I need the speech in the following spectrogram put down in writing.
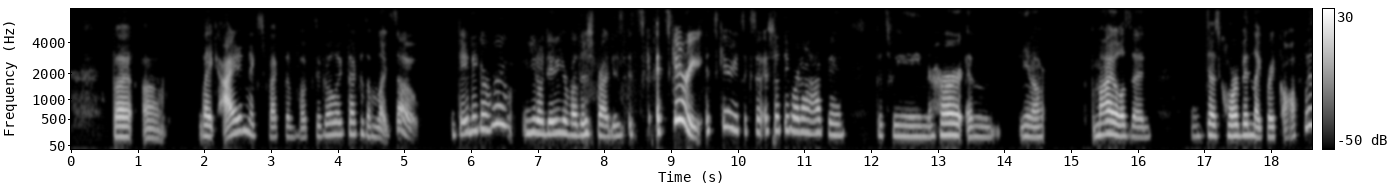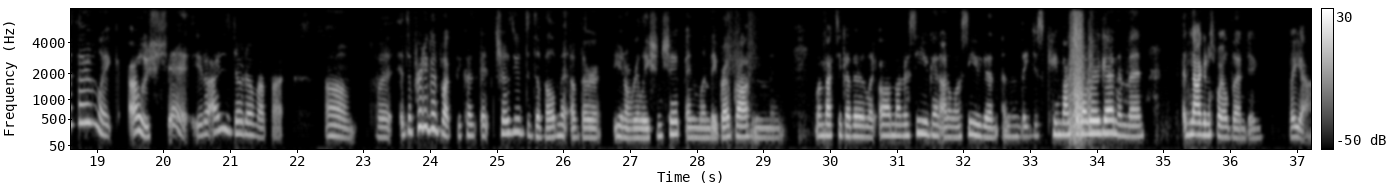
but um like I didn't expect the book to go like that because I'm like, so dating a room, you know, dating your brother's friend is it's it's scary. It's scary. It's like so if something were to happen between her and you know Miles and does Corbin like break off with him? Like, oh shit. You know, I just don't know about that. Um, but it's a pretty good book because it shows you the development of their, you know, relationship and when they broke off and then went back together, like, oh, I'm not gonna see you again. I don't want to see you again. And then they just came back together again, and then not gonna spoil the ending, but yeah.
